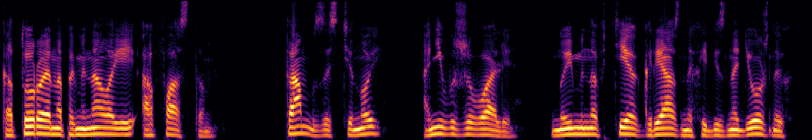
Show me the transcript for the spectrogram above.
которое напоминало ей о Фастон, там, за стеной, они выживали, но именно в тех грязных и безнадежных,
